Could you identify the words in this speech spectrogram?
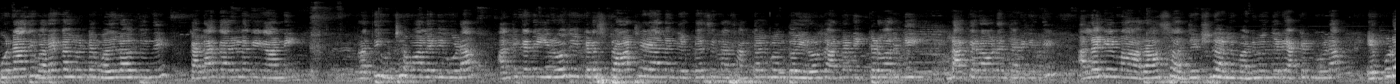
పునాది వరంగల్ నుండే మొదలవుతుంది. కళాకారులకి కానీ ప్రతి ఉద్యమాలకి కూడా అందుకనే ఈరోజు ఇక్కడ స్టార్ట్ చేయాలని చెప్పేసి నా సంకల్పంతో ఈరోజు అన్నని ఇక్కడ వరకు లాక్క రావడం జరిగింది. అలాగే మా రాష్ట్ర అధ్యక్షురాలు మణిమంజరి అక్కడ కూడా ఎప్పుడు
